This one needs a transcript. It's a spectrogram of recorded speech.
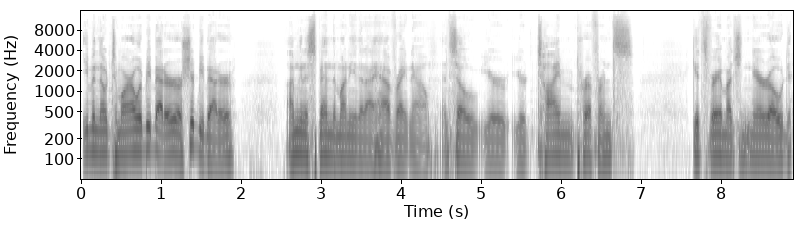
even though tomorrow would be better or should be better I'm going to spend the money that I have right now and so your your time preference gets very much narrowed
